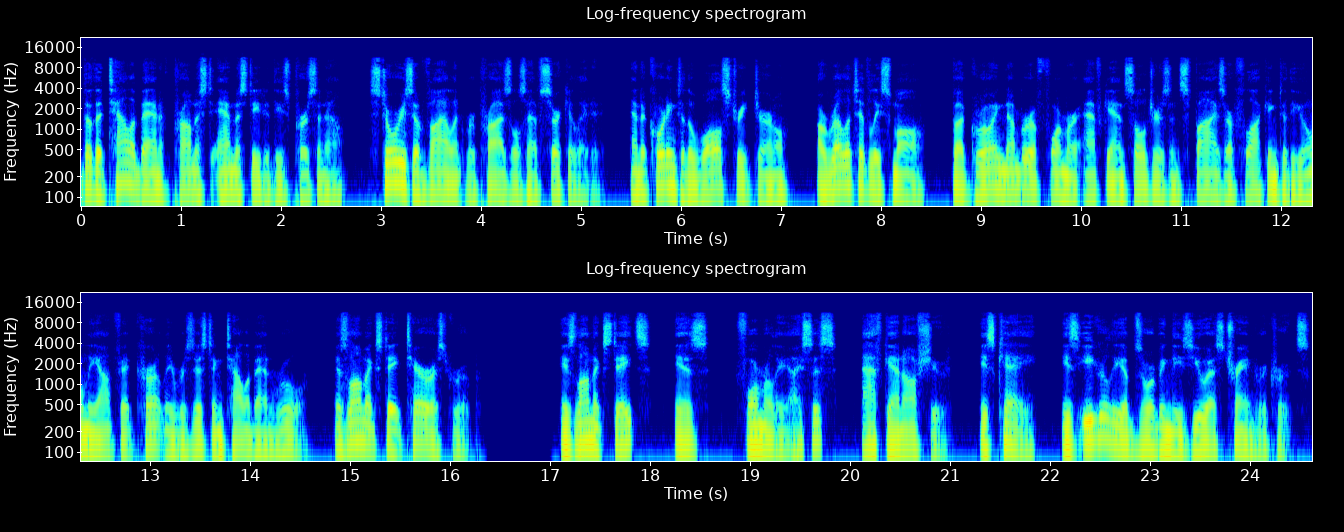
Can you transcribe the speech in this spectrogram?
Though the Taliban have promised amnesty to these personnel, stories of violent reprisals have circulated, and according to the Wall Street Journal, a relatively small, but growing number of former Afghan soldiers and spies are flocking to the only outfit currently resisting Taliban rule, Islamic State terrorist group. Islamic States, is, formerly ISIS, Afghan offshoot, ISK, is eagerly absorbing these U.S. trained recruits.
